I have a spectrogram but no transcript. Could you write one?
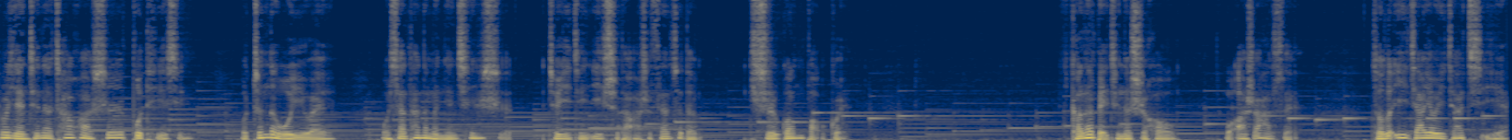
若眼前的插画师不提醒，我真的误以为我像他那么年轻时，就已经意识到二十三岁的时光宝贵。刚来北京的时候，我二十二岁，走了一家又一家企业，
